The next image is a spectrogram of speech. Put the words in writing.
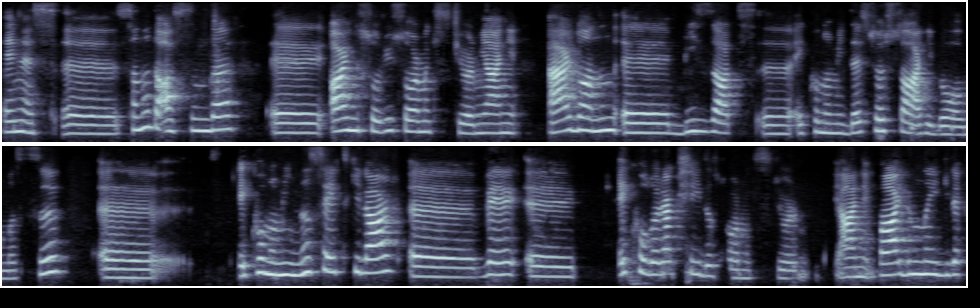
Enes, e, sana da aslında e, aynı soruyu sormak istiyorum. Yani Erdoğan'ın e, bizzat e, ekonomide söz sahibi olması e, ekonomiyi nasıl etkiler e, ve e, ek olarak şeyi de sormak istiyorum. Yani Biden'la ilgili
